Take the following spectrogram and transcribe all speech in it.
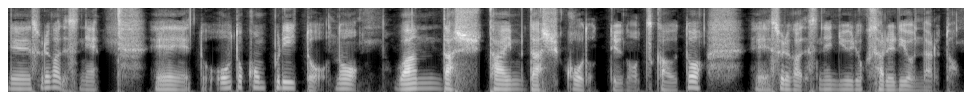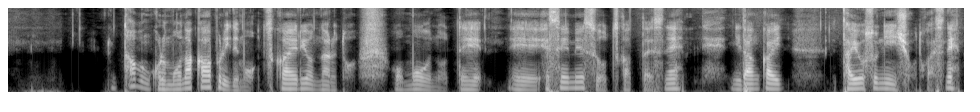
で、それがですね、えっ、ー、と、オートコンプリートの one dash time dash コードっていうのを使うと、えー、それがですね、入力されるようになると。多分これモナカアプリでも使えるようになると思うので、えー、SMS を使ったですね、二段階多要素認証とかですね、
